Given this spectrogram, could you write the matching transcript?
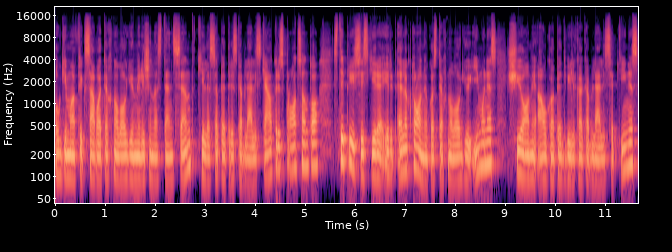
augimą fiksavo technologijų milžinas Tencent, kilęs apie 3,4 procento, stipriai išsiskyrė ir elektronikos technologijų įmonės, Xiaomi augo apie 12,7,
